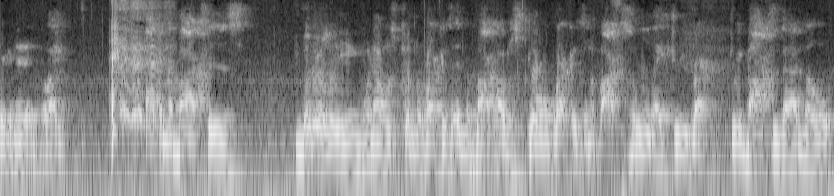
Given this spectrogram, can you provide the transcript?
freaking it, like packing the boxes. Literally, when I was putting the records in the box, I was throwing records in the box. There's only like three rec- three boxes that I know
